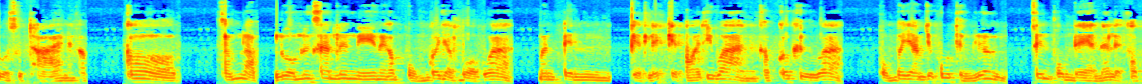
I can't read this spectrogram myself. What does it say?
ตัวสุดท้ายนะครับ ก็สำหรับรวมเรื่องสั้นเรื่องนี้นะครับ ผมก็อยากบอกว่ามันเป็นเกร็ดเล็กเกร็ดน้อยที่ว่านะครับ ก็คือว่าผมพยายามจะพูดถึงเรื่องเส้นพรมแดนนั่นแหละครับ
